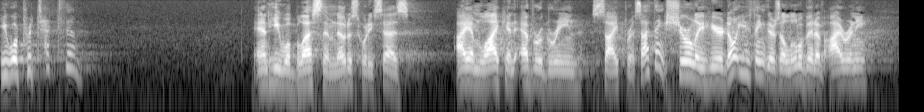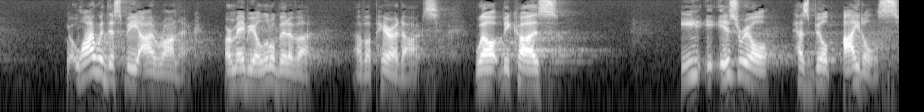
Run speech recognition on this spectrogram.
He will protect them, and He will bless them. Notice what He says. I am like an evergreen cypress. I think surely here, don't you think there's a little bit of irony? Why would this be ironic? or maybe a little bit of a, of a paradox? Well, because Israel has built idols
